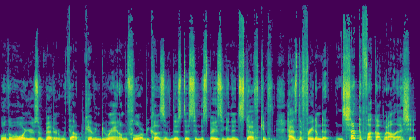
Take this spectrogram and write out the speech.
well, the Warriors are better without Kevin Durant on the floor because of this, this, and this spacing, and then Steph can has the freedom to shut the fuck up with all that shit.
